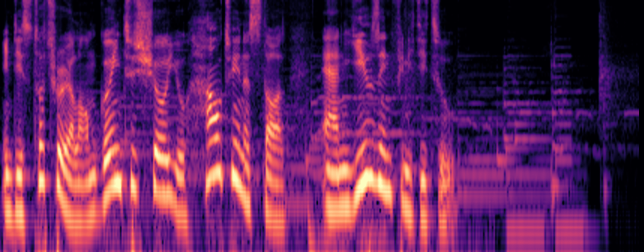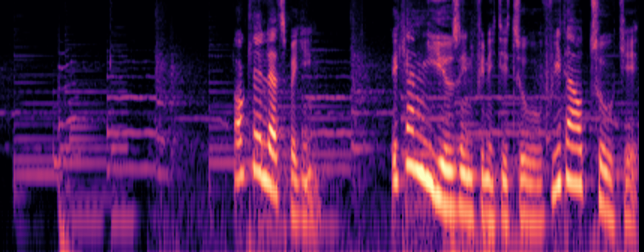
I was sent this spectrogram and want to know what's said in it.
In this tutorial, I'm going to show you how to install and use Infinity Tool. Okay, let's begin. You can use Infinity Tool without Toolkit,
